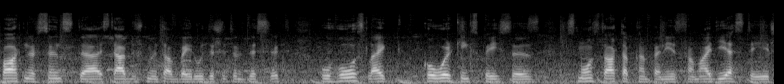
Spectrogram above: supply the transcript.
partner since the establishment of Beirut Digital District who host like co-working spaces, small startup companies from idea stage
